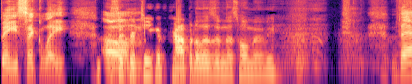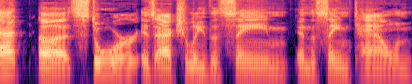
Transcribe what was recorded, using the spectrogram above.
basically." Is this a Um, critique of capitalism, this whole movie? that uh, store is actually the same in the same town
